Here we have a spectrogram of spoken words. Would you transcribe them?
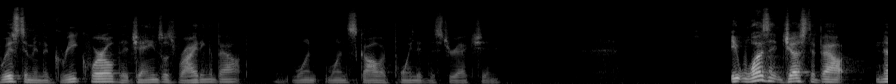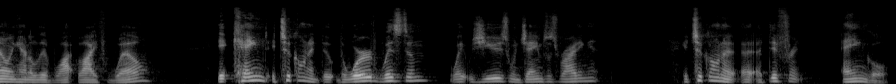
wisdom in the Greek world that James was writing about, one, one scholar pointed this direction. It wasn't just about knowing how to live life well. It came, it took on a, the word wisdom, the way it was used when James was writing it, it took on a, a different angle.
